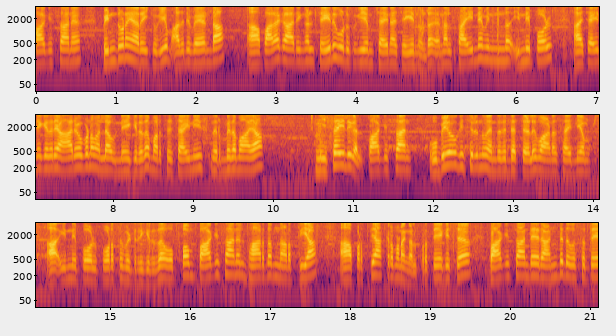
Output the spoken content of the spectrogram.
പാകിസ്ഥാന് പിന്തുണ അറിയിക്കുകയും അതിന് വേണ്ട പല കാര്യങ്ങൾ ചെയ്തു കൊടുക്കുകയും ചൈന ചെയ്യുന്നുണ്ട്. എന്നാൽ സൈന്യം ഇന്ന് ഇന്നിപ്പോൾ ചൈനയ്ക്കെതിരെ ആരോപണമല്ല ഉന്നയിക്കുന്നത്. മറിച്ച് ചൈനീസ് നിർമ്മിതമായ മിസൈലുകൾ പാകിസ്ഥാൻ ഉപയോഗിച്ചിരുന്നു എന്നതിന്റെ തെളിവാണ് സൈന്യം ഇന്നിപ്പോൾ പുറത്തുവിട്ടിരിക്കുന്നത്. ഒപ്പം പാകിസ്ഥാനിൽ ഭാരതം നടത്തിയ പ്രത്യാക്രമണങ്ങൾ പ്രത്യേകിച്ച് പാകിസ്ഥാന്റെ രണ്ട് ദിവസത്തെ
